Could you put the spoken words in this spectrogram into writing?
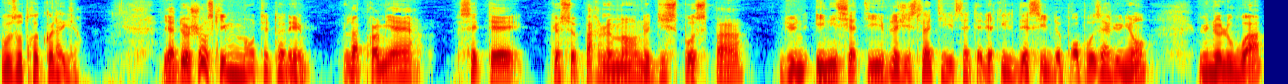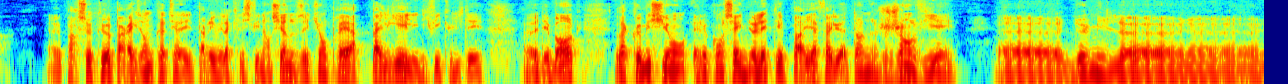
vos autres collègues? Il y a deux choses qui m'ont étonné. La première, c'était que ce Parlement ne dispose pas d'une initiative législative, c'est-à-dire qu'il décide de proposer à l'Union une loi parce que, par exemple, quand est arrivée la crise financière, nous étions prêts à pallier les difficultés euh, des banques. La Commission et le Conseil ne l'étaient pas. Il a fallu attendre janvier euh, 2000, euh,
